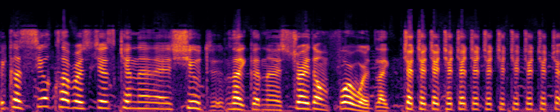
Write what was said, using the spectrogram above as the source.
Because seal clubbers just can uh, shoot like uh, straight on forward, like cha cha cha cha cha cha cha cha cha cha cha.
